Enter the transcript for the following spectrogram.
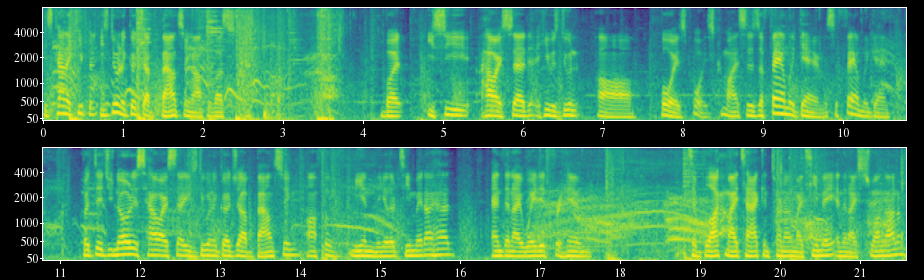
He's kind of keeping, he's doing a good job bouncing off of us. But you see how I said he was doing, oh, Boys, boys, come on. This is a family game. It's a family game. But did you notice how I said he's doing a good job bouncing off of me and the other teammate I had? And then I waited for him to block my attack and turn on my teammate, and then I swung on him.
